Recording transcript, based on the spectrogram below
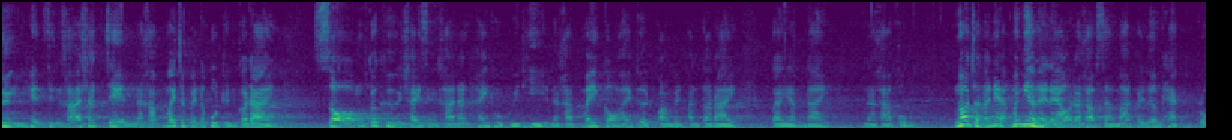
1 เห็นสินค้าชัดเจนนะครับไม่จำเป็นต้องพูดถึงก็ได้ 2 ก็คือใช้สินค้านั้นให้ถูกวิธีนะครับไม่ก่อให้เกิดความเป็นอันตรายแต่อย่างใดนะครับผม นอกจากนั้นเนี่ยไม่มีอะไรแล้วนะครับ สามารถไปเริ่มแท็กโปร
